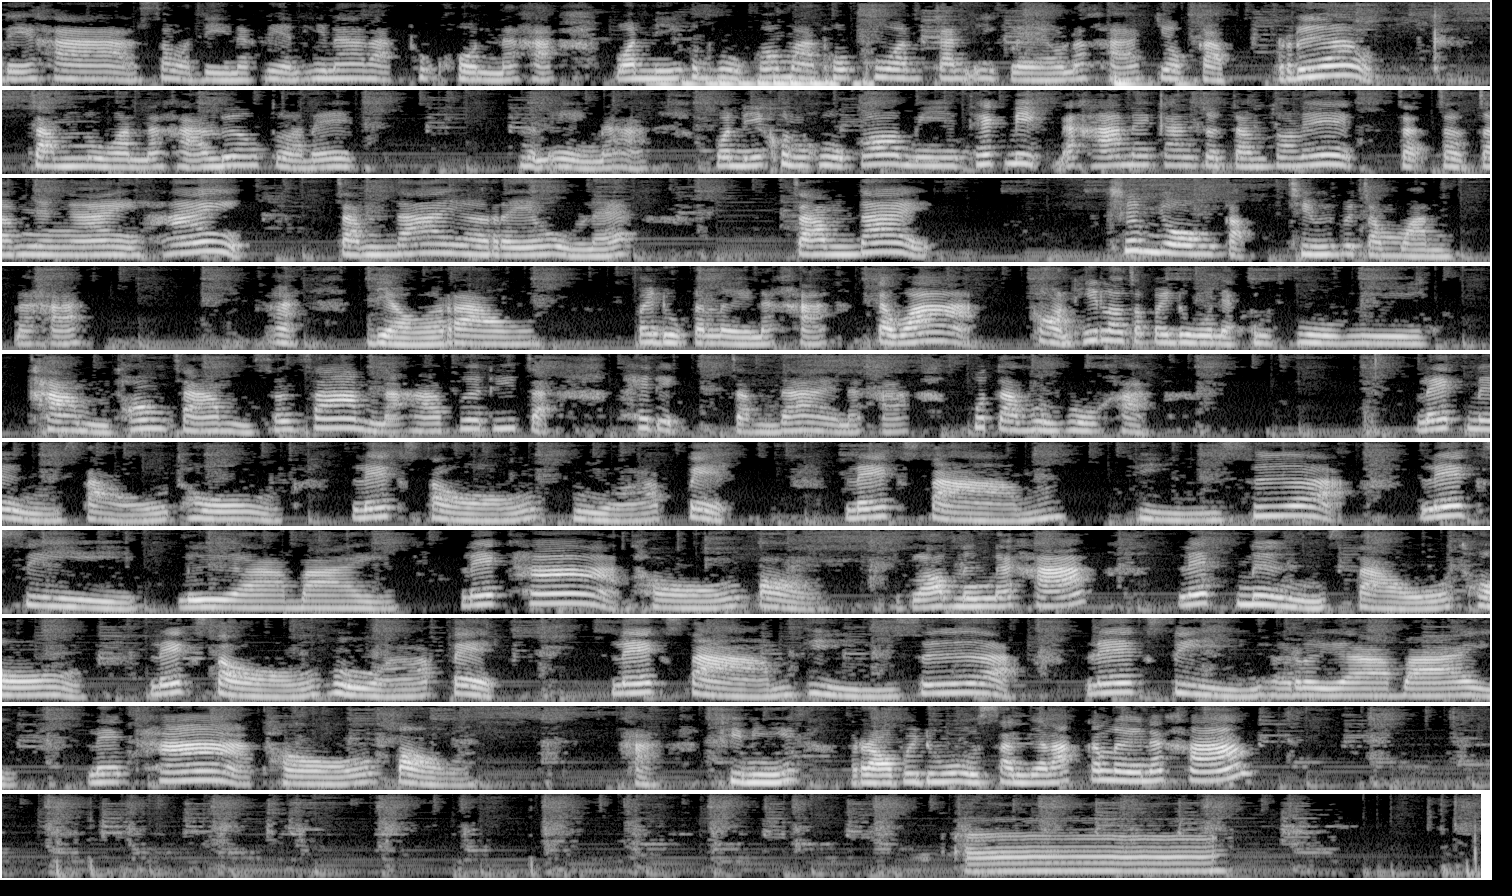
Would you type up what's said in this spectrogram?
วัสดีค่ะ สวัสดีนักเรียนที่น่ารักทุกคนนะคะ วันนี้คุณครูก็มาทบทวนกันอีกแล้วนะคะ เกี่ยวกับเรื่องจำนวนนะคะ เรื่องตัวเลขนั่นเองนะคะ วันนี้คุณครูก็มีเทคนิคนะคะ ในการจดจำตัวเลขจะจดจำยังไงให้จำได้เร็วและจำได้เชื่อมโยงกับชีวิตประจำวันนะคะอะเดี๋ยวเราไปดูกันเลยนะคะ แต่ว่าก่อนที่เราจะไปดูเนี่ยคุณครูมี คำท่องจำสั้นๆนะคะ เพื่อที่จะให้เด็กจำได้นะคะพูดตามคุณครูค่ะ เลขหนึ่งเสาธง เลขสองหัวเป็ด เลขสามผีเสื้อ เลขสี่เรือใบ เลขห้าท้องป่อง อีกรอบนึงนะคะ เลขหนึ่งเสาธง เลขสองหัวเป็ด เลขสามผีเสื้อ เลขสี่เรือใบ เลขห้าท้องป่องค่ะ ทีนี้เราไปดูสัญลักษณ์กันเลยนะคะ เออ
